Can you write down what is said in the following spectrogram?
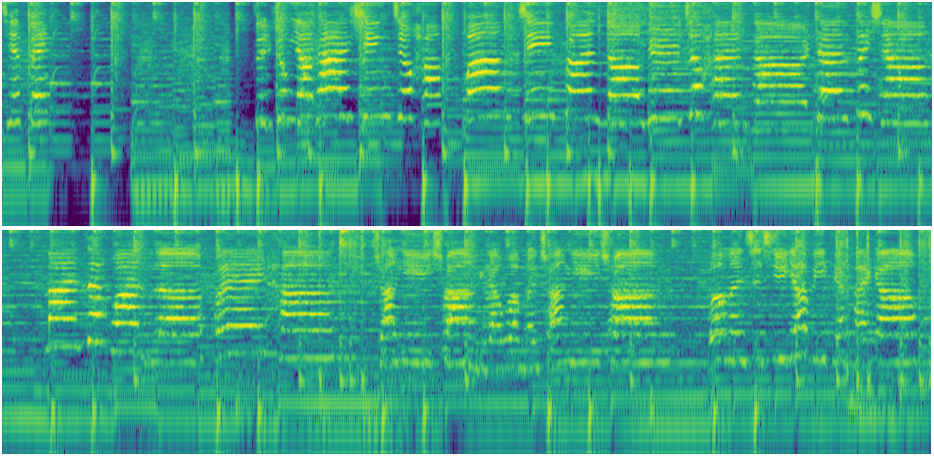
皆飞最重要，开心就好，忘记烦恼，宇宙很大任飞翔，满载欢乐回航，闯一闯，让我们闯一闯，我们只需要比天还高。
